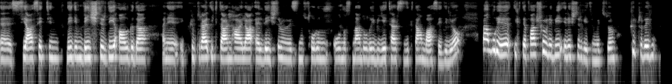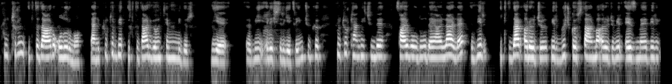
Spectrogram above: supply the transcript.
e, siyasetin ne diyeyim değiştirdiği algıda hani kültürel iktidarın hala el değiştirmemesinin sorun olmasından dolayı bir yetersizlikten bahsediliyor. Ben buraya ilk defa şöyle bir eleştiri getirmek istiyorum. Kültürel, kültürün iktidarı olur mu? Yani kültür bir iktidar yöntemi midir diye e, bir eleştiri getireyim. Çünkü kültür kendi içinde sahip olduğu değerlerle bir iktidar aracı, bir güç gösterme aracı, bir ezme, bir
